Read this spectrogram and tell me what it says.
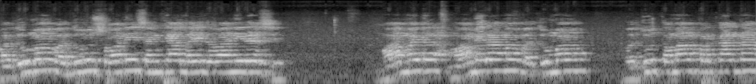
વધુમાં વધુ સો ની સંખ્યા લઈ જવાની રહેશે. મામેરા મામેરામાં વધુમાં વધુ તમામ પ્રકારના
